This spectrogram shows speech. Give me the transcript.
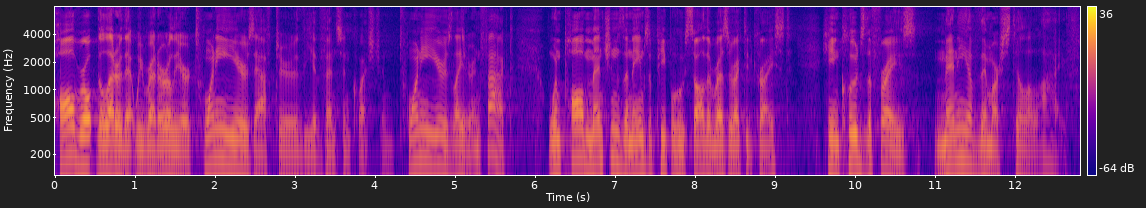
Paul wrote the letter that we read earlier 20 years after the events in question. 20 years later. In fact, when Paul mentions the names of people who saw the resurrected Christ, he includes the phrase, many of them are still alive.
